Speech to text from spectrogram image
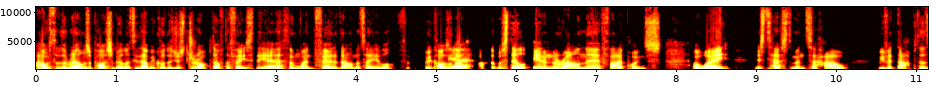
out of the realms of possibility that we could have just dropped off the face of the earth and went further down the table because of yeah. that. Fact that we're still in and around there, five points away, is testament to how we've adapted.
